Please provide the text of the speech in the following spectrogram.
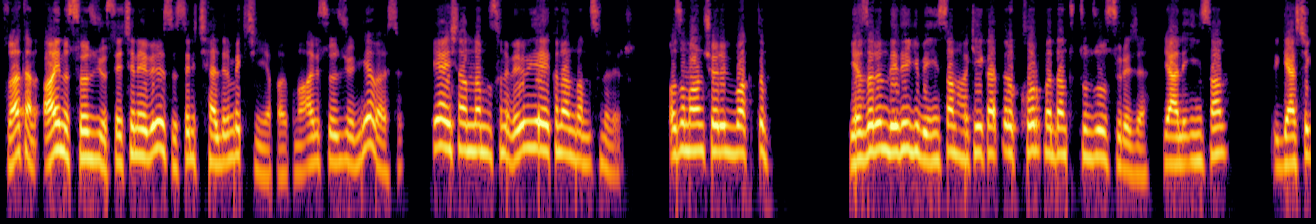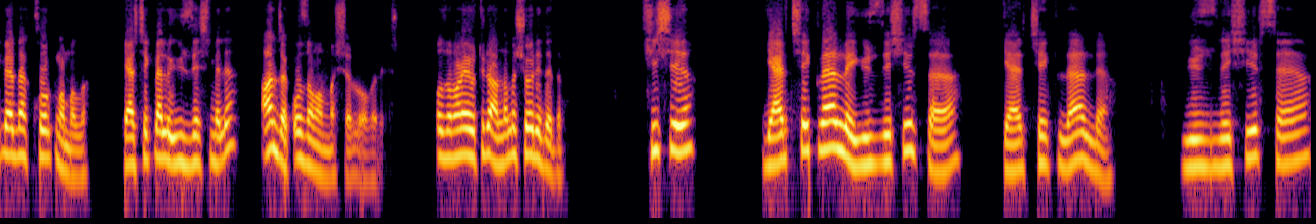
Zaten aynı sözcüğü seçeneği verirse seni çeldirmek için yapar bunu. Aynı sözcüğü niye versin? Ya eş anlamlısını verir ya yakın anlamlısını verir. O zaman şöyle bir baktım. Yazarın dediği gibi insan hakikatlere korkmadan tutunduğu sürece. Yani insan gerçeklerden korkmamalı. Gerçeklerle yüzleşmeli. Ancak o zaman başarılı olabilir. O zaman örtülü anlamı şöyle dedim. Kişi gerçeklerle yüzleşirse, gerçeklerle yüzleşirse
